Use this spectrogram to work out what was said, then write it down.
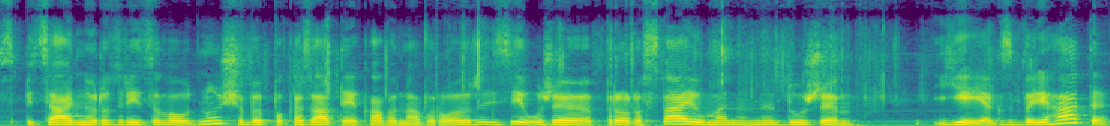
Спеціально розрізала одну, щоб показати, яка вона в розрізі. Уже проростає, у мене не дуже є як зберігати.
